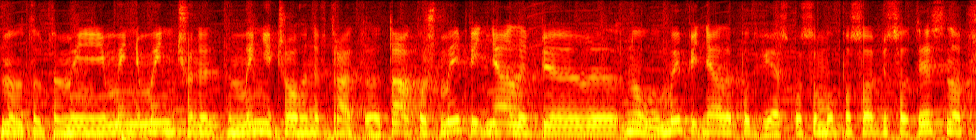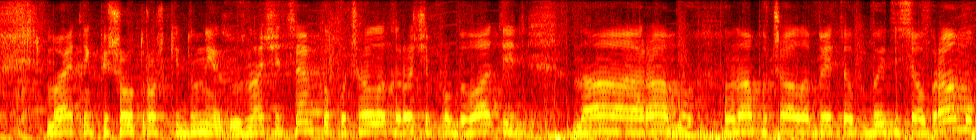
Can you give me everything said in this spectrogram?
Ну, тобто ми, ми, ми, нічого, не, ми нічого не втратили. Також ми підняли, пі- ну, ми підняли подвіску саму по собі, соответственно, маятник пішов трошки донизу. Значить, цевка почала коротше, пробивати на раму. Вона почала бити, битися об раму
